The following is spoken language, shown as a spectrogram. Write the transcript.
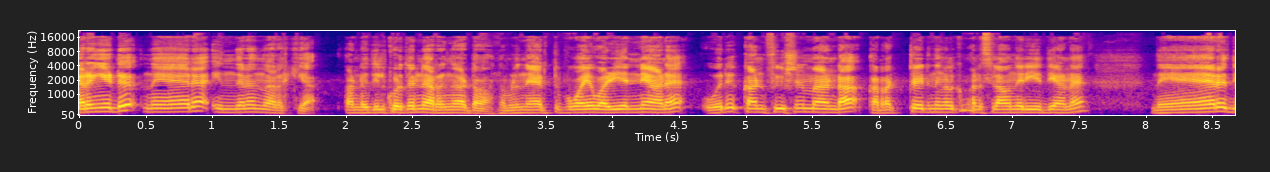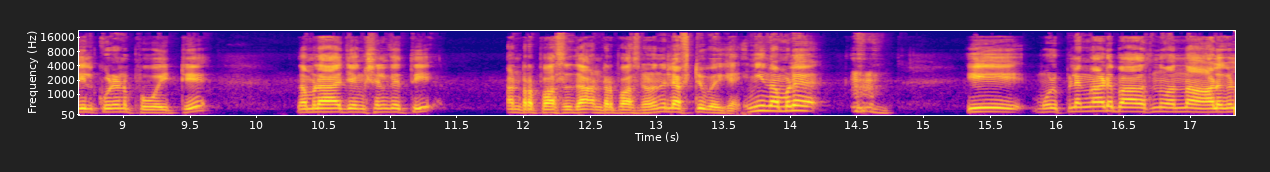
ഇറങ്ങിയിട്ട് നേരെ ഇന്ധനം നിറയ്ക്കുക. കണ്ടു ഇതിൽ കൂടെ തന്നെ ഇറങ്ങുക കേട്ടോ. നമ്മൾ നേരത്തെ പോയ വഴി തന്നെയാണ്. ഒരു കൺഫ്യൂഷൻ വേണ്ട. കറക്റ്റായിട്ട് നിങ്ങൾക്ക് മനസ്സിലാവുന്ന രീതിയാണ്. നേരെ ഇതിൽ കൂടെയാണ് പോയിട്ട് നമ്മൾ ആ ജംഗ്ഷനിലേക്ക് എത്തി. അണ്ടർപാസ് ഇതാ അണ്ടർപാസിനാണ് ഒന്ന് ലെഫ്റ്റ് പോയിക്കുക ഇനി നമ്മൾ ഈ മുഴപ്പിലങ്ങാട് ഭാഗത്ത് നിന്ന് വന്ന ആളുകൾ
